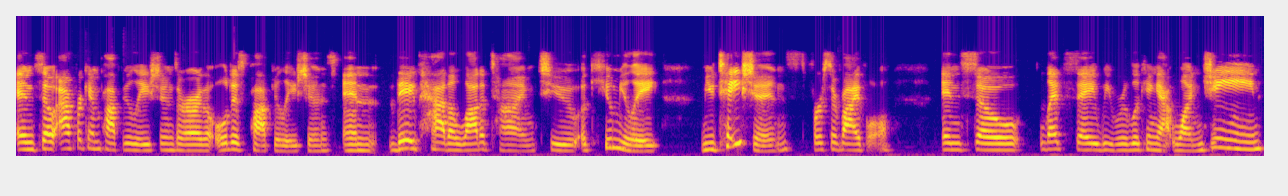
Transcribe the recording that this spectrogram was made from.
And so African populations are the oldest populations, and they've had a lot of time to accumulate mutations for survival. And so let's say we were looking at one gene,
